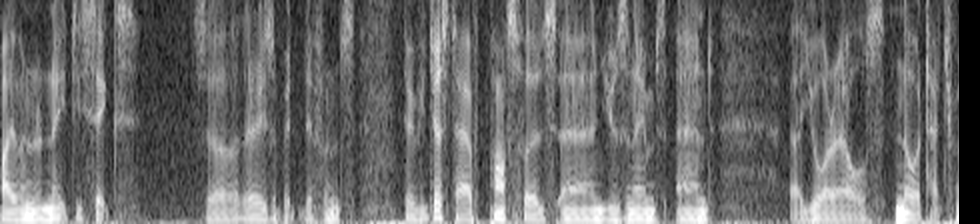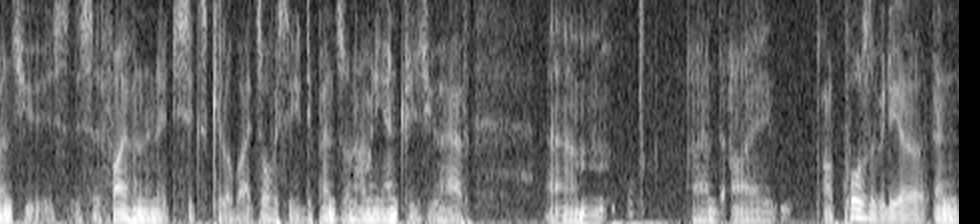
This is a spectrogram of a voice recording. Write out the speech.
586 so there is a bit difference. So if you just have passwords and usernames and uh, URLs no attachments you, it's, it's 586 kilobytes. Obviously it depends on how many entries you have. Um, and I I'll pause the video and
